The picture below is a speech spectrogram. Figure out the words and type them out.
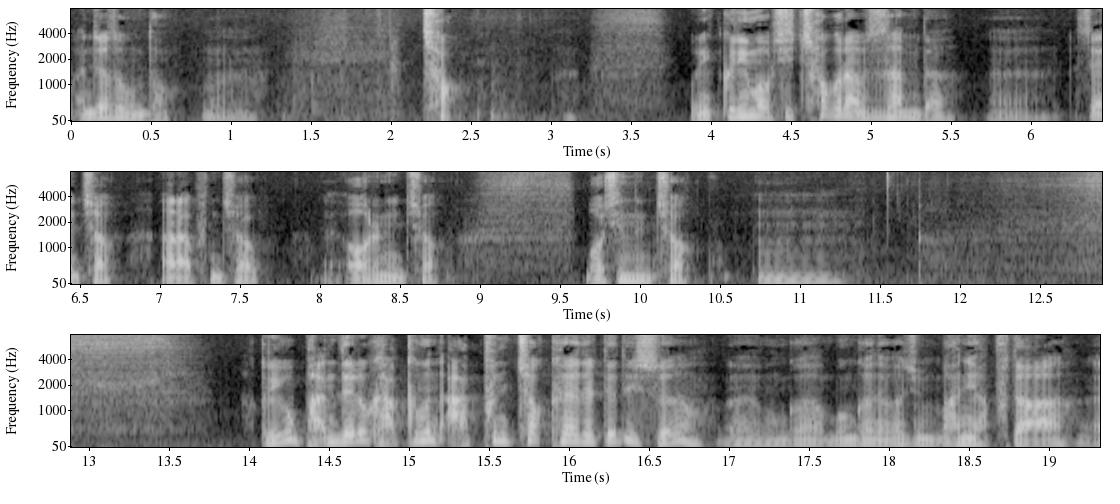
앉아서 운동. 어. 척. 우리 끊임없이 척을 하면서 삽니다. 어, 센 척, 안 아픈 척, 어른인 척, 멋있는 척. 음. 그리고 반대로 가끔은 아픈 척 해야 될 때도 있어요. 에, 예, 뭔가, 뭔가 내가 좀 많이 아프다. 에,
